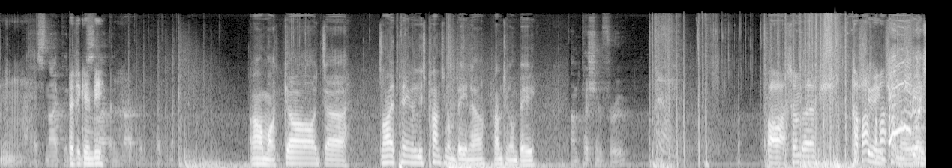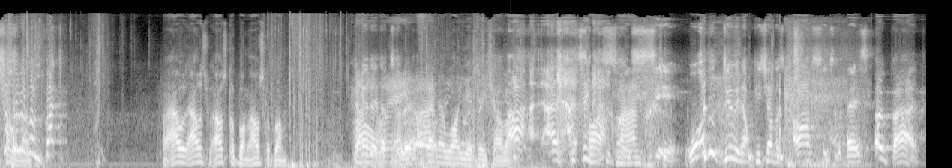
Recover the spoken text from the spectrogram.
They're sniping. If you can be. Oh my god. Uh, sniping. At least planting on B now. Planting on B. I'm pushing through. oh, some uh, top house, shooting, top house. shooting. Oh, Yeah, it's all of them back. Right, Al, Al's, Al's got bomb. Al's got bomb. Oh, they- wait, they- I don't, I don't know why you agree, Charlie. I, I, I think Fuck, it's so man. shit. What are they doing up each other's asses? Like, It's so bad.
